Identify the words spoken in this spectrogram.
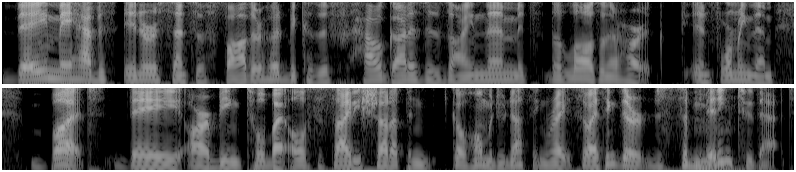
they may have this inner sense of fatherhood because of how God has designed them. It's the laws on their heart informing them, but they are being told by all of society, shut up and go home and do nothing, right? So I think they're just submitting mm. to that,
